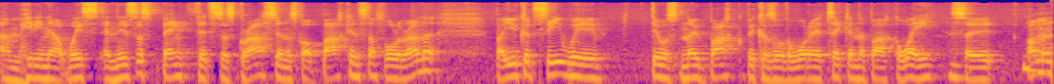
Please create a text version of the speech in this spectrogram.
um, heading out west, and there's this bank that's just grass and it's got bark and stuff all around it, but you could see where there was no bark because all the water had taken the bark away. So I'm in,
